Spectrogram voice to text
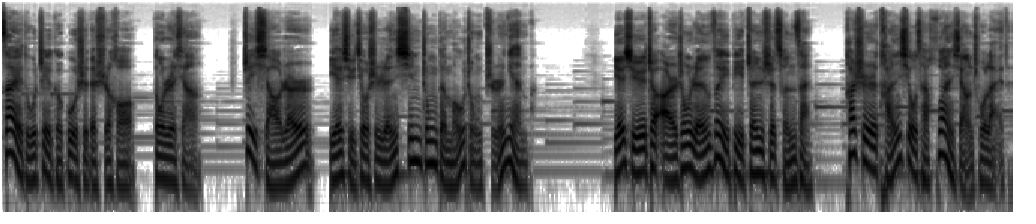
再读这个故事的时候，冬日想。这小人儿也许就是人心中的某种执念吧，也许这耳中人未必真实存在，他是谭秀才幻想出来的。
